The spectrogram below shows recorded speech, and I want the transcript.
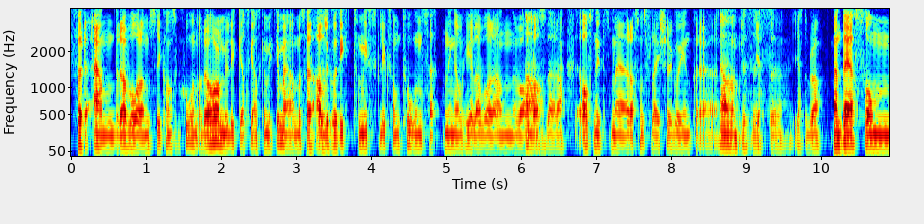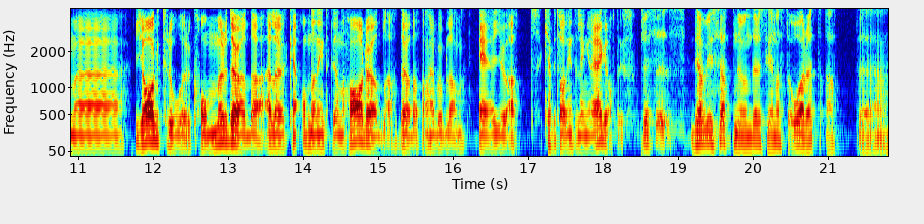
förändra vår musikkonsumtion och det har de ju lyckats ganska mycket med, med så här algoritmisk liksom, tonsättning av hela våran vardag Ja. och sådär. Avsnittet med Rasmus Fleischer går in på det. Ja, liksom, men precis. Jätte, jättebra. Men det som eh, jag tror kommer döda, eller kan, om den inte redan har döda, dödat den här bubblan, är ju att kapital inte längre är gratis. Precis. Det har vi ju sett nu under det senaste året att eh,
